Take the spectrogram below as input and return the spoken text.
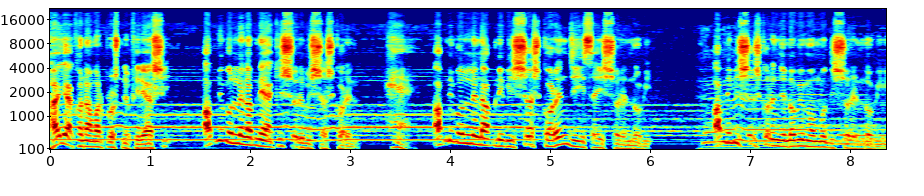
ভাই এখন আমার প্রশ্নে ফিরে আসি। আপনি বললেন আপনি এক ঈশ্বরে বিশ্বাস করেন। হ্যাঁ। আপনি বললেন আপনি বিশ্বাস করেন যে ঈসা ঈশ্বরের নবী। আপনি বিশ্বাস করেন যে নবী মোহাম্মদ ঈশ্বরের নবী।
